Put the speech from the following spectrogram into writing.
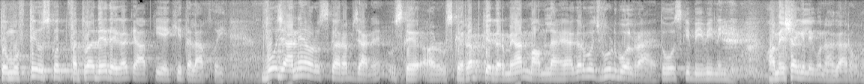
تو مفتی اس کو فتویٰ دے دے گا کہ آپ کی ایک ہی طلاق ہوئی۔ وہ جانے اور اس کا رب جانے، اس کے اور اس کے رب کے درمیان معاملہ ہے۔ اگر وہ جھوٹ بول رہا ہے تو وہ اس کی بیوی نہیں ہے۔ ہمیشہ کے لیے گناہ گار ہوگا۔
